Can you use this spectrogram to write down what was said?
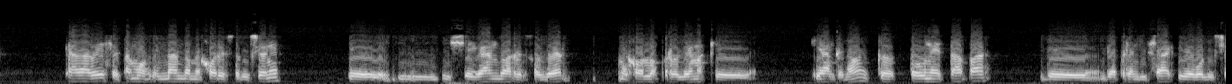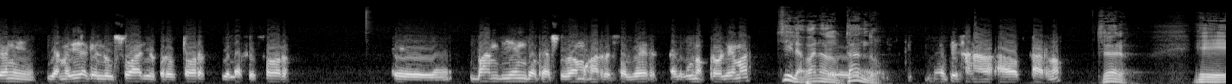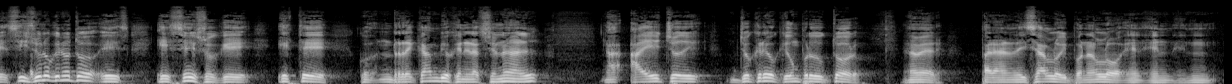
cada vez estamos brindando mejores soluciones eh, y, llegando a resolver mejor los problemas que, que antes, ¿no? Esto toda una etapa de, de aprendizaje y de evolución y, a medida que el usuario, el productor y el asesor eh, van viendo que ayudamos a resolver algunos problemas, Sí, las van adoptando. Eh, empiezan a, adoptar, ¿no? Claro. Eh, sí, yo lo que noto es, es eso, que este recambio generacional ha, hecho de, yo creo que un productor, a ver, para analizarlo y ponerlo en,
